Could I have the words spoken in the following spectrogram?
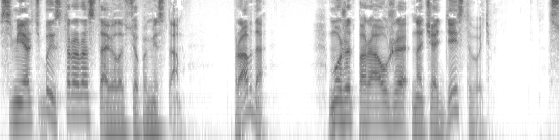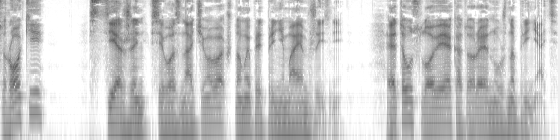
Смерть быстро расставила все по местам. Правда? Может, пора уже начать действовать? Сроки – стержень всего значимого, что мы предпринимаем в жизни. Это условие, которое нужно принять.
